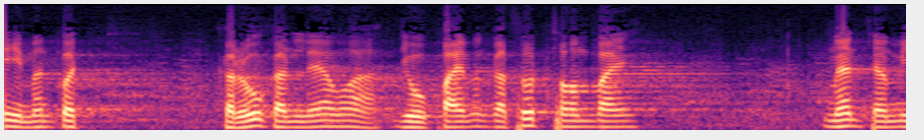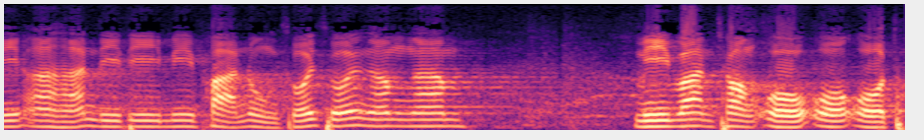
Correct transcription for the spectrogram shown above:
นี่มันก็กรู้กันแล้วว่า อยู่ไปมันก็ทุดโทรมไป แม้จะมีอาหารดีๆ มีผ้าหนุ่งสวยๆ งามๆ มีบ้านช่องโอโอโอถ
